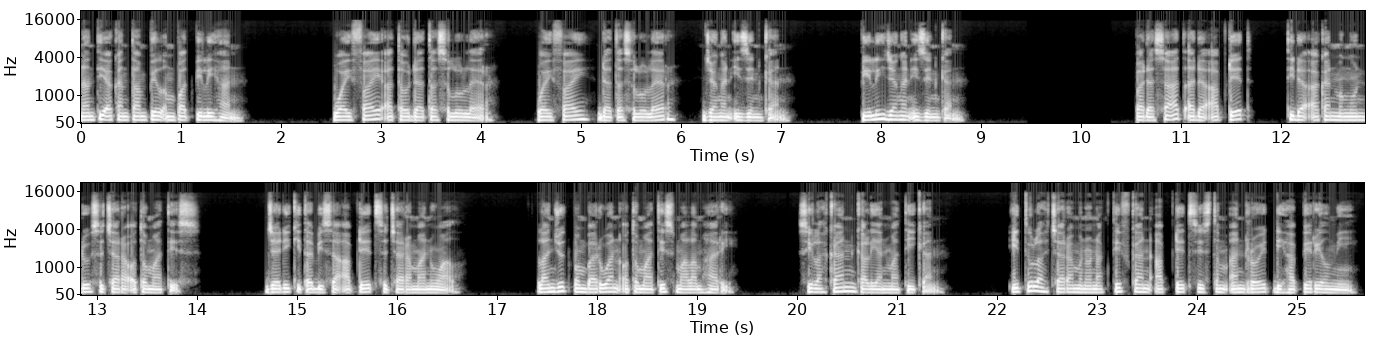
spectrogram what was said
Nanti akan tampil empat pilihan. Wi-Fi atau data seluler. Wi-Fi, data seluler, jangan izinkan. Pilih jangan izinkan. Pada saat ada update, tidak akan mengunduh secara otomatis. Jadi kita bisa update secara manual. Lanjut pembaruan otomatis malam hari. Silahkan kalian matikan. Itulah cara menonaktifkan update sistem Android di HP Realme.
